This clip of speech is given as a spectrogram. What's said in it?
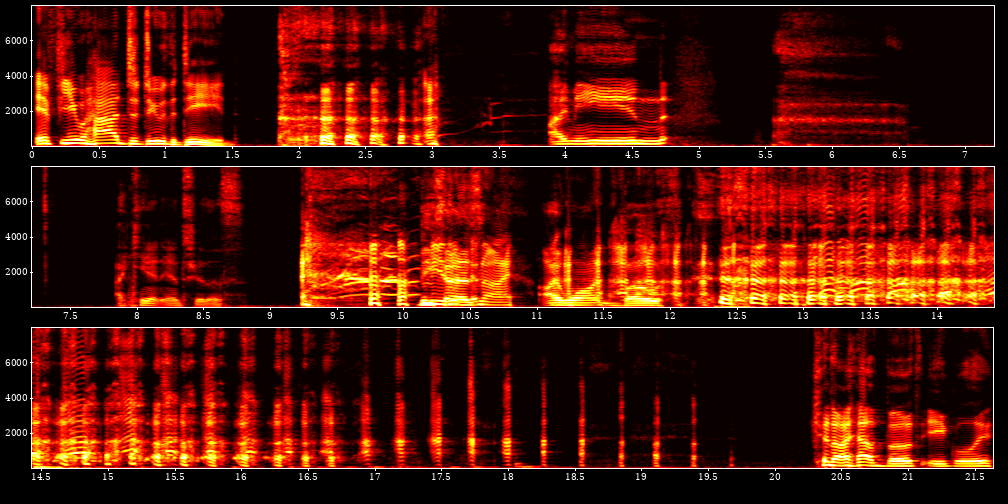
If you had to do the deed, I mean, I can't answer this. because I. I want both. Can I have both equally?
